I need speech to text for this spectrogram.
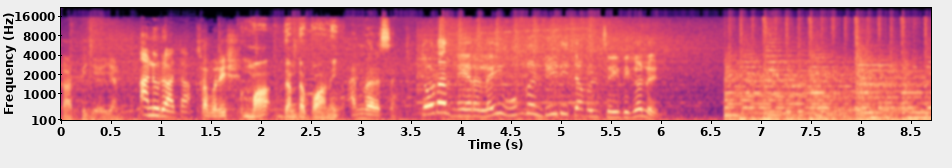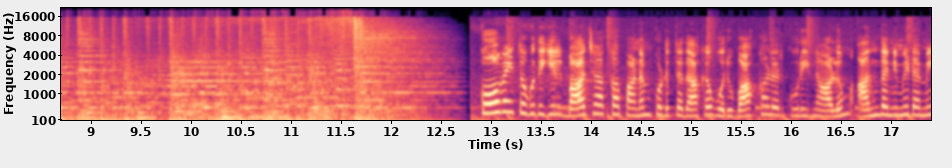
கார்த்திகேயன். அனுராதா. சபரிஷ். மா தண்டபாணி. அன்பரசன். தொடர் நேரலை உங்கள் டிடி தமிழ் செய்திகளில். கோவை தொகுதியில் பாஜக பணம் கொடுத்ததாக ஒரு வாக்காளர் கூறினாலும் அந்த நிமிடமே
